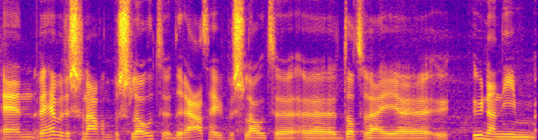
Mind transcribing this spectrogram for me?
En we hebben dus vanavond besloten, de raad heeft besloten, dat wij unaniem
